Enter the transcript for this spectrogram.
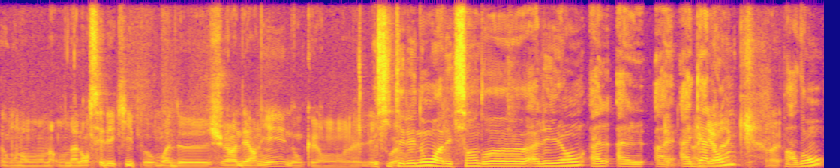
On, a lancé l'équipe au mois de juin dernier. Donc, euh, on, les citer les noms Alexandre Aléan, Agalan, pardon,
